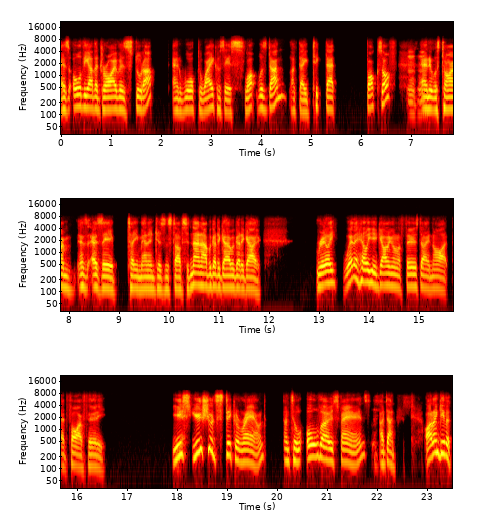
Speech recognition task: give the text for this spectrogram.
as all the other drivers stood up and walked away because their slot was done. Like they ticked that box off, mm-hmm. and it was time as as their team managers and stuff said, "No, no, we got to go, we got to go." Really? Where the hell are you going on a Thursday night at 5:30? You you should stick around until all those fans are done. I don't give a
